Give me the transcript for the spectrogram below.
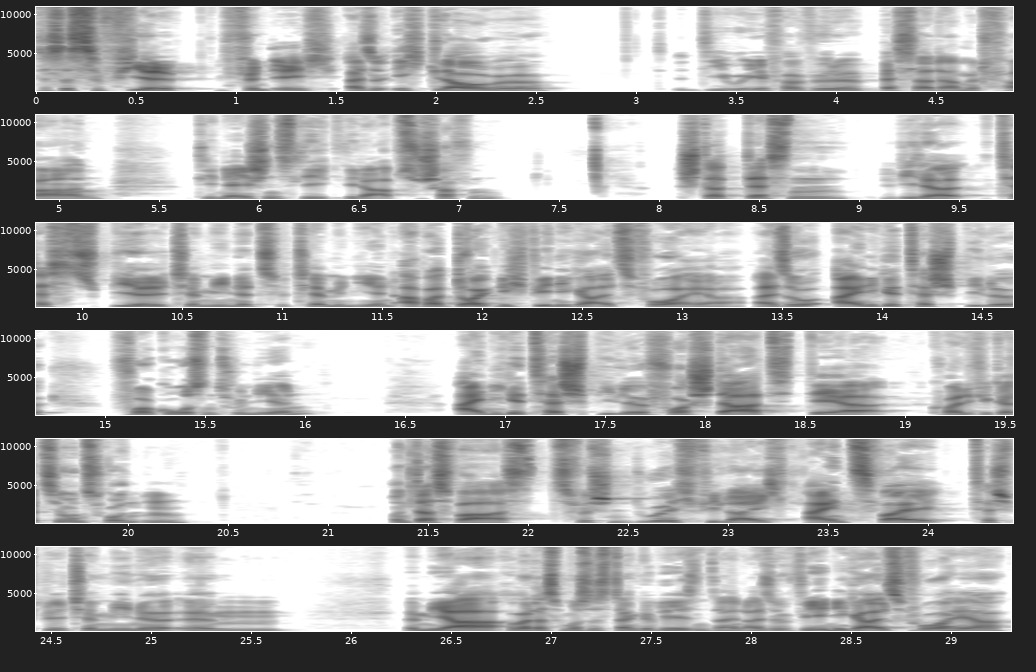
Das ist zu viel, finde ich. Also ich glaube, die UEFA würde besser damit fahren, die Nations League wieder abzuschaffen, stattdessen wieder Testspieltermine zu terminieren, aber deutlich weniger als vorher. Also einige Testspiele vor großen Turnieren, einige Testspiele vor Start der Qualifikationsrunden und das war's. Zwischendurch vielleicht ein, zwei Testspieltermine im, im Jahr, aber das muss es dann gewesen sein. Also weniger als vorher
